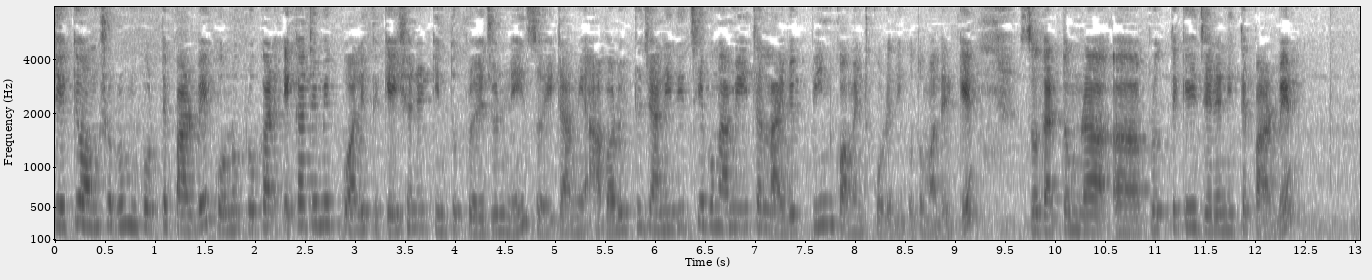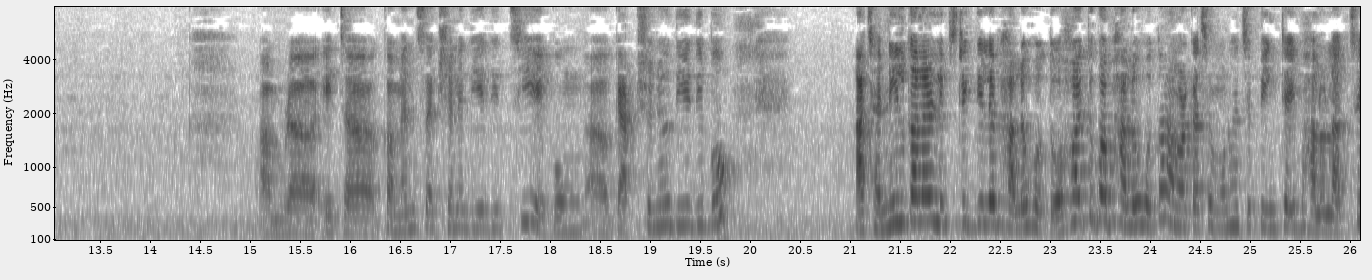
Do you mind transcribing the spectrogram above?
যে কেউ অংশগ্রহণ করতে পারবে, কোনো প্রকার একাডেমিক কোয়ালিফিকেশনের কিন্তু প্রয়োজন নেই। সো এটা আমি আবারও একটু জানিয়ে দিচ্ছি এবং আমি এটা লাইভে পিন কমেন্ট করে দিব তোমাদেরকে। সো দ্যাট তোমরা প্রত্যেকেই জেনে নিতে পারবে। আমরা এটা কমেন্ট সেকশনে দিয়ে দিচ্ছি এবং ক্যাপশনেও দিয়ে দিব। আচ্ছা নীল কালার লিপস্টিক দিলে ভালো হতো। হয়তো বা ভালো হতো, আমার কাছে মনে হচ্ছে পিঙ্কটাই ভালো লাগছে।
